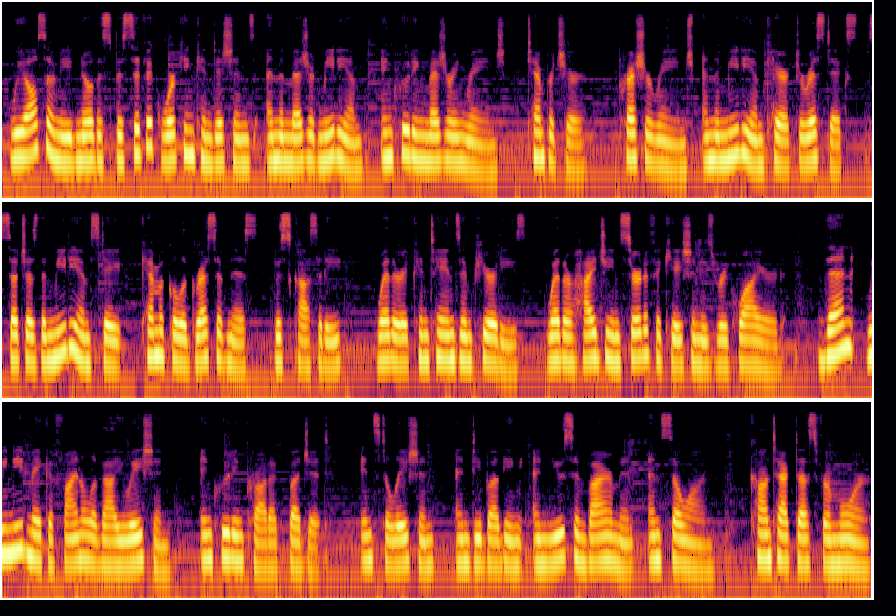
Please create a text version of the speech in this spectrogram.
We also need know the specific working conditions and the measured medium, including measuring range, temperature, pressure range, and the medium characteristics, such as the medium state, chemical aggressiveness, viscosity, whether it contains impurities, whether hygiene certification is required. Then, we need make a final evaluation, including product budget, installation, and debugging and use environment, and so on. Contact us for more.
